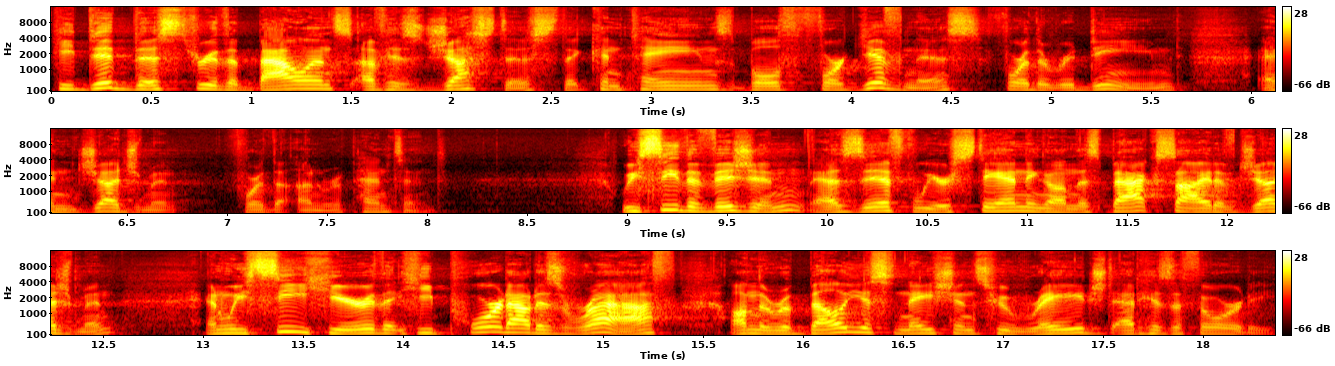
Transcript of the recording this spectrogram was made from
He did this through the balance of his justice that contains both forgiveness for the redeemed and judgment for the unrepentant. We see the vision as if we are standing on this backside of judgment, and we see here that he poured out his wrath on the rebellious nations who raged at his authority.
